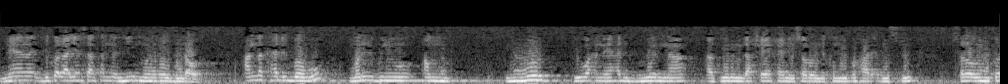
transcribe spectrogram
nee na di ko laaj yoon saa sam ne lii mooy rey bu ndaw ànd ak xadis boobu mën nañu guñu am lu wóor ci wax ne xadis bu wér naa ak wérul ndax cheikh ni solo ñu ko muy Buxaari ak Muslim solo ñu ko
